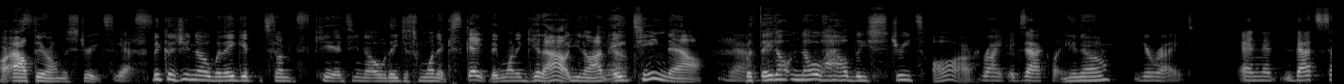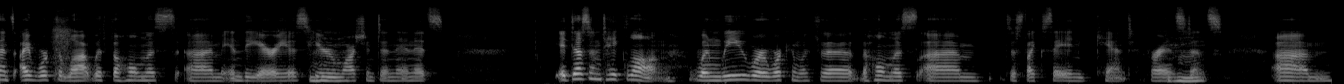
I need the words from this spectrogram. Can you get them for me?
are out there on the streets. Yes. Because, you know, when they get some kids, you know, they just want to escape. They want to get out. You know, I'm Yeah. 18 now, Yeah. but they don't know how these streets are, Right, exactly. you know? You're right. And in that sense, I've worked a lot with the homeless um, in the areas here Mm-hmm. in Washington, and it's it doesn't take long. When we were working with the the homeless, um, just like say in Kent, for Mm-hmm. instance, um,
